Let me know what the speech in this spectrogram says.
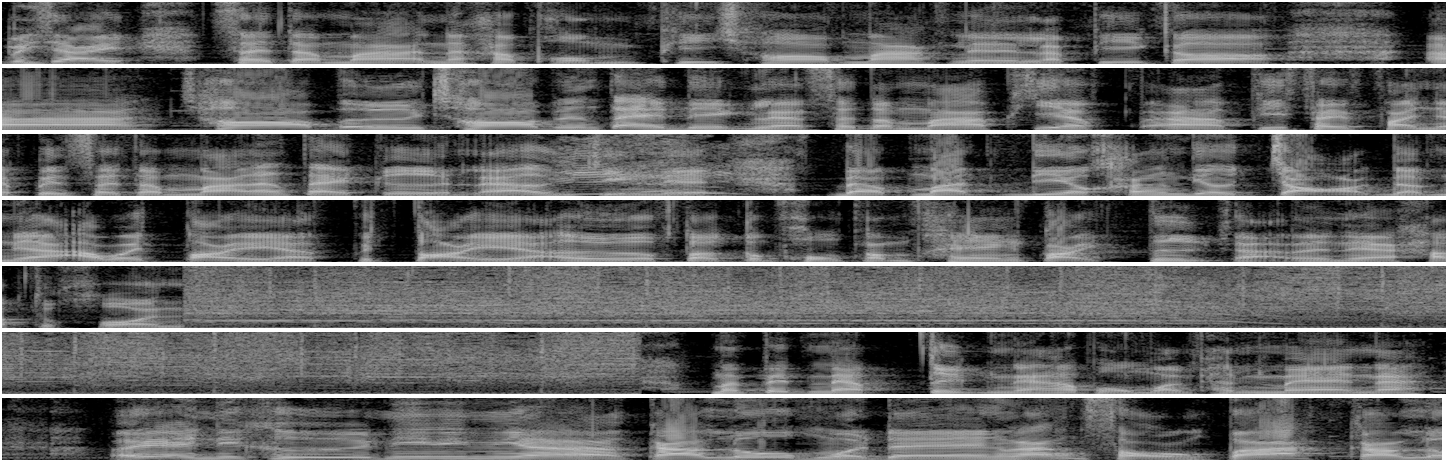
ไม่ใช่ไซตามะนะครับผมพี่ชอบมากเลยแล้วพี่ก็อ่าชอบเออชอบตั้งแต่เด็กแหละไซตามะพี่อยากอ่าพี่ไฟฝันอยากเป็นไซตามะตั้งแต่เกิดแล้วจริงๆเลยแบบหมัดเดียวครั้งเดียวจอดแบบเนี้ยเอาไว้ต่อยอะไปต่อยอะเออต่อยกับพงกำแพงต่อยตึกอะแบบเนี้ยครับทุกคน มันเป็นแมปตึกนะครับผมวันพันแมนนะเอ้ยอันนี้คือนี่นี่เนี่ยกาโลหัวแดงร่างสองปะกาโล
